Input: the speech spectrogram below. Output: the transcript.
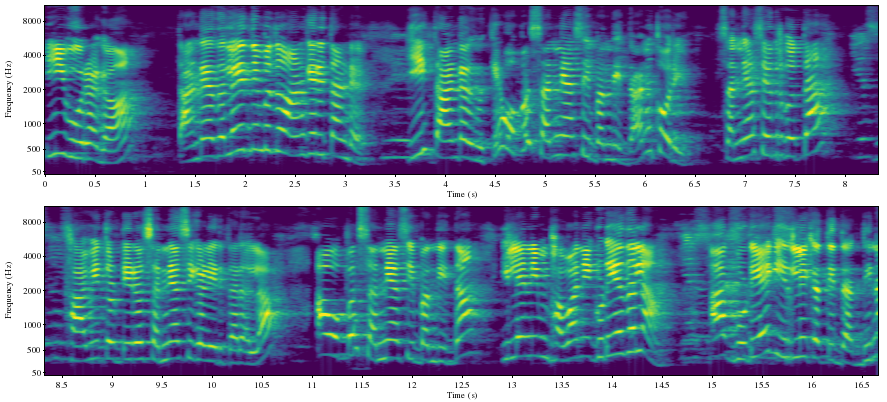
ಈ ಊರಾಗ ತಾಂಡೆ ಅದಲ್ಲ ನಿಮ್ಮದು ಅಣಗೇರಿ ತಾಂಡೆ. ಈ ತಾಂಡದಕ್ಕೆ ಒಬ್ಬ ಸನ್ಯಾಸಿ ಬಂದಿದ್ದ, ಅನ್ಕೋರಿ. ಸನ್ಯಾಸಿ ಅಂದ್ರೆ ಗೊತ್ತಾ? ಕಾವಿ ತೊಟ್ಟಿರೋ ಸನ್ಯಾಸಿಗಳು ಇರ್ತಾರಲ್ಲ ಆ ಒಬ್ಬ ಸನ್ಯಾಸಿ ಬಂದಿದ್ದ, ಇಲ್ಲೇ ನಿಮ್ಮ ಭವಾನಿ ಗುಡಿ ಅದಲ್ಲ? ಆ ಗುಡಿಯಾಗ ಇರ್ಲಿಕ್ಕತ್ತಿದ್ದ ದಿನ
